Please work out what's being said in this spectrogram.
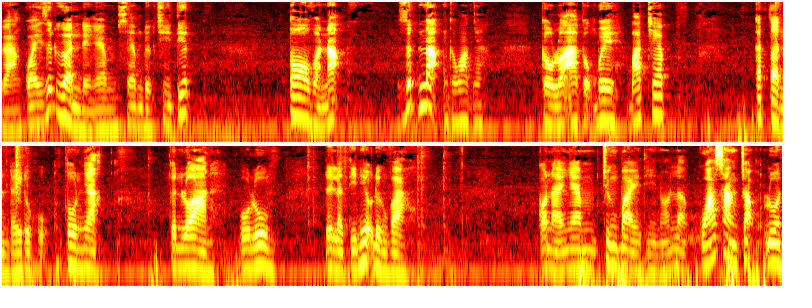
Gàng quay rất gần để anh em xem được chi tiết. To và nặng, Rất nặng các bác nhá. Cầu loa A cộng B, Bát chép. Cắt tần đầy đủ, Tôn nhạc, Cân loa này, Volume. Đây là tín hiệu đường vào con này anh em trưng bày thì nó là quá sang trọng luôn.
